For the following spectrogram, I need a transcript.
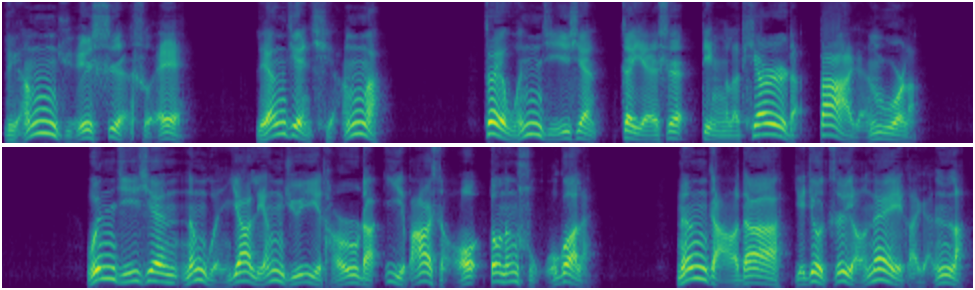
梁局是谁？梁建强啊，在文集县这也是顶了天儿的大人物了。文集县能稳压梁局一头的一把手都能数过来，能找的也就只有那个人了。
